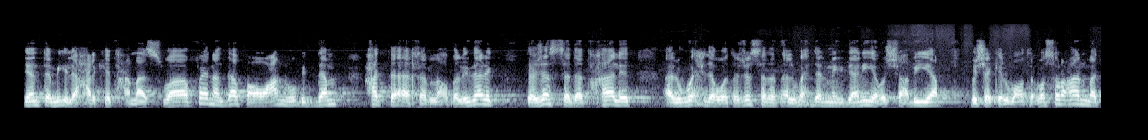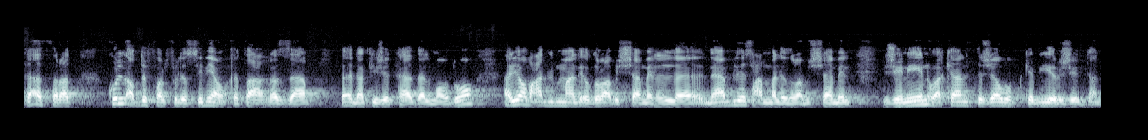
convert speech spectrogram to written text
ينتمي إلى حركة حماس وفعلا دافعوا عنه بالدم حتى آخر لحظة. لذلك تجسدت حالة الوحدة وتجسدت الوحدة الميدانية والشعبية بشكل واضح. وسرعان ما تأثرت كل الضفة الفلسطينية وقطاع غزة نتيجة هذا الموضوع. اليوم عم الإضراب الشامل نابلس عم الإضراب الشامل جنين وكان التجاوب كبير جدا.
